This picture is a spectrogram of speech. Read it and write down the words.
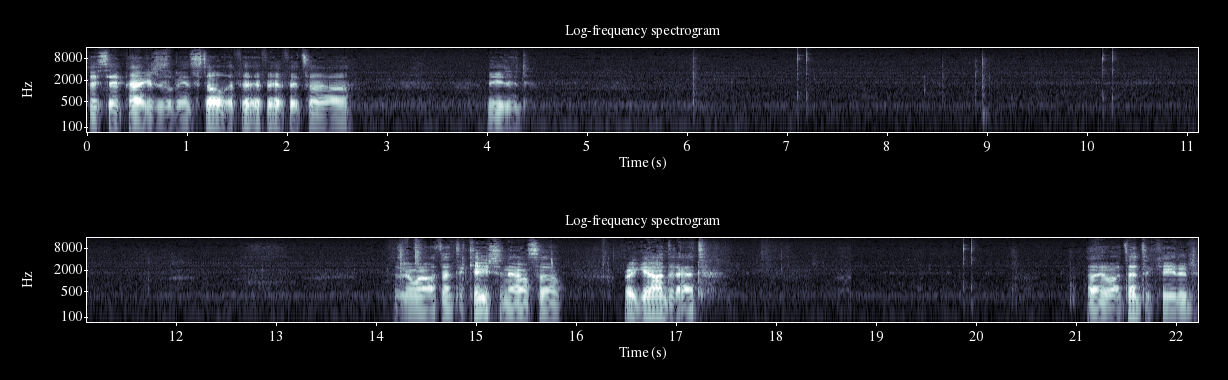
They say packages will be installed if, if, if it's uh, needed. There's going authentication now, so we're going to get onto that. Now you've authenticated.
